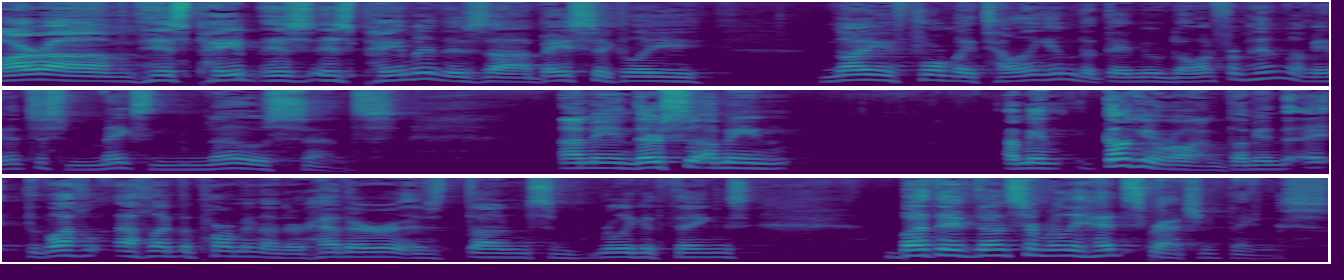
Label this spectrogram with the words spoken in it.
our um, his pay his his payment is uh, basically not even formally telling him that they moved on from him. I mean, it just makes no sense. I mean, there's I mean, I mean, don't get me wrong. I mean, the athletic department under Heather has done some really good things, but they've done some really head scratching things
